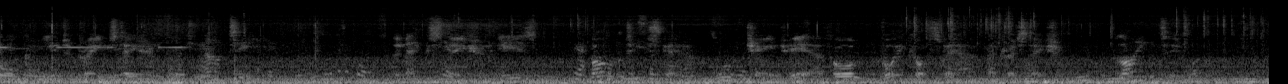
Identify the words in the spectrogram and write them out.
For commuter train station Nati. The next station is Baltiskaya. Change here for Voikovskaya metro station. Line 2.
